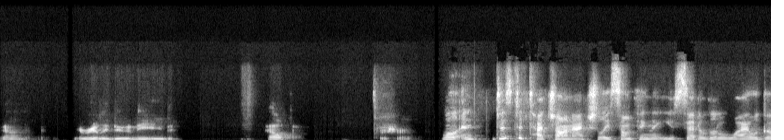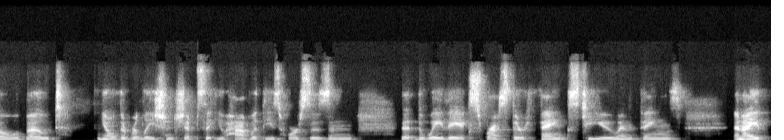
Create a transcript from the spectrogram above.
you know, you really do need help for sure. Well, and just to touch on actually something that you said a little while ago about you know the relationships that you have with these horses and the, the way they express their thanks to you and things. And i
